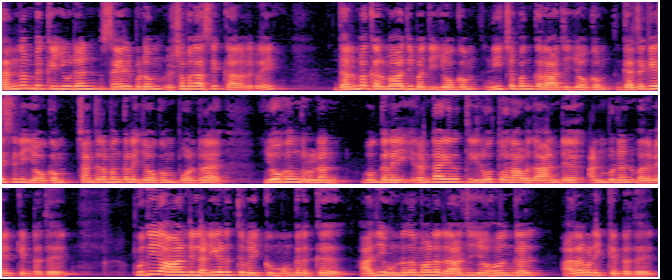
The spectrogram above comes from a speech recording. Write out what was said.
தன்னம்பிக்கையுடன் செயல்படும் ரிஷபராசிக்காரர்களே தர்ம கர்மாதிபதி யோகம் நீச்சபங்க ராஜ யோகம் கஜகேசரி யோகம் சந்திரமங்கல யோகம் போன்ற யோகங்களுடன் உங்களை இரண்டாயிரத்தி இருபத்தோராவது ஆண்டு அன்புடன் வரவேற்கின்றது. புதிய ஆண்டில் அடியெடுத்து வைக்கும் உங்களுக்கு அதி உன்னதமான ராஜ யோகங்கள் அரவணைக்கின்றது.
